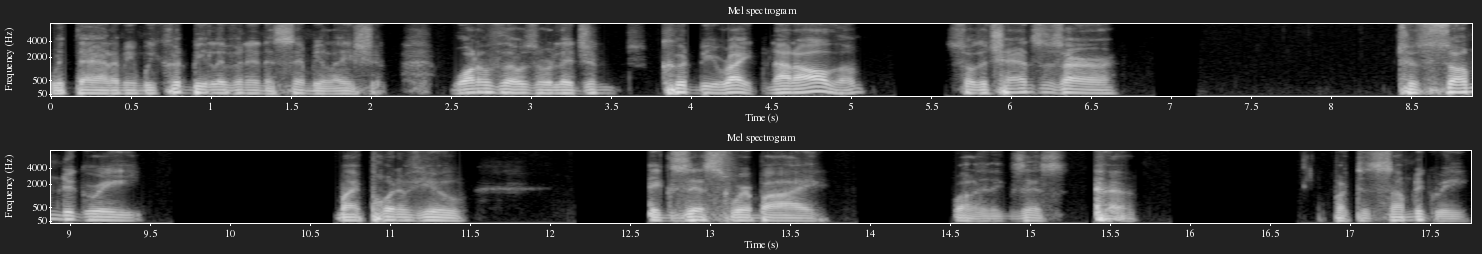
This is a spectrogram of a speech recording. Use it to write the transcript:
with that. I mean, we could be living in a simulation. One of those religions could be right, not all of them. So the chances are, to some degree, my point of view exists whereby, well, it exists, but to some degree,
